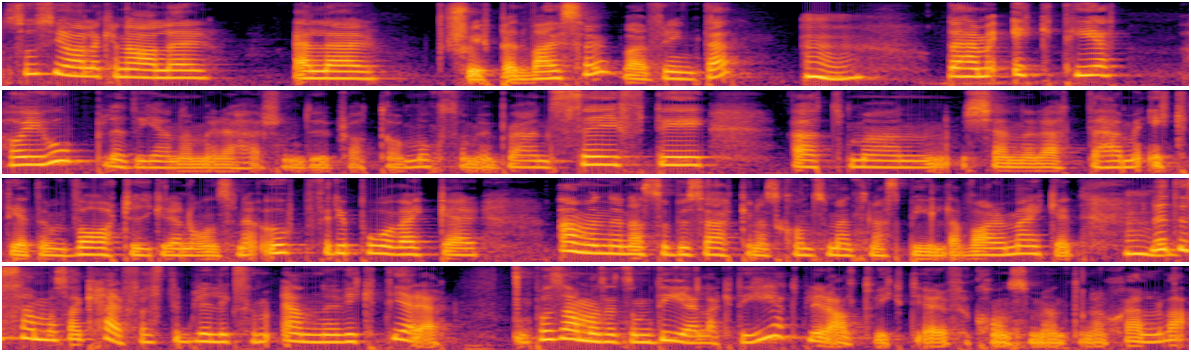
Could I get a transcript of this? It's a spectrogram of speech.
sociala kanaler eller Tripadvisor, varför inte? Mm. Det här med äkthet hör ihop lite grann med det här som du pratade om också med brand safety. Att man känner att det här med äktheten, vart dyker annonserna upp? För det påverkar användarnas och besökarnas och konsumenternas bild av varumärket. Lite samma sak här fast det blir liksom ännu viktigare. På samma sätt som delaktighet blir allt viktigare för konsumenterna själva.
